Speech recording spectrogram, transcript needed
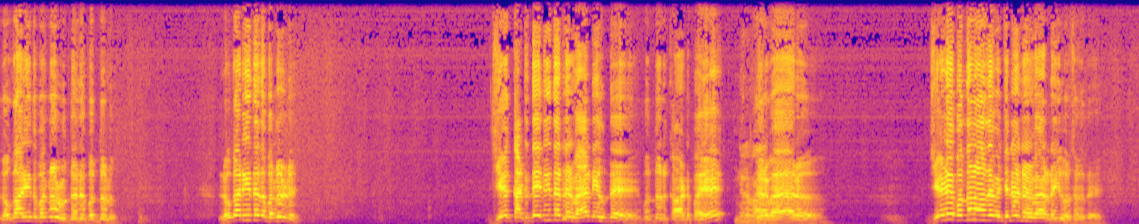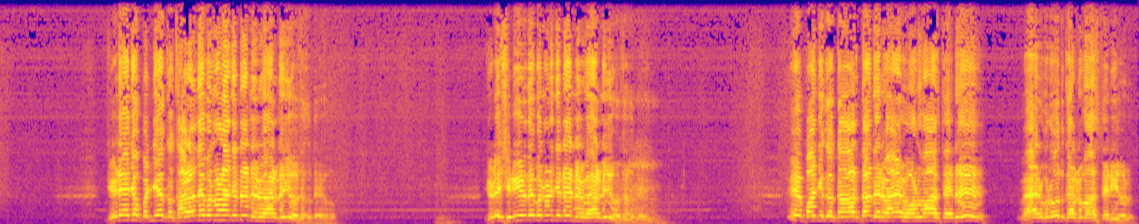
ਲੋਕਾਂ ਰੀਤ ਬੰਨਣ ਹੁੰਦੇ ਨੇ ਬੰਧਨ ਲੋਕਾਂ ਰੀਤ ਤਾਂ ਬੰਨਣ ਨੇ। ਜੇ ਕੱਟਦੇ ਨਹੀਂ ਤਾਂ ਨਿਰਵੈਰ ਨਹੀਂ ਹੁੰਦੇ। ਬੰਧਨ ਕਾਟ ਪਏ ਨਿਰਵੈਰ। ਨਿਰਵੈਰ। ਜਿਹੜੇ ਬੰਧਨਾਂ ਦੇ ਵਿੱਚ ਨੇ ਨਿਰਵੈਰ ਨਹੀਂ ਹੋ ਸਕਦੇ। ਜਿਹੜੇ ਜੋ ਪੰਜੇ ਕਕਾਰਾਂ ਦੇ ਬੰਨਣਾ ਚ ਨਿਰਵੈਰ ਨਹੀਂ ਹੋ ਸਕਦੇ ਉਹ। ਜਿਹੜੇ ਸਰੀਰ ਦੇ ਬੰਨਣ ਚ ਨਿਰਵੈਰ ਨਹੀਂ ਹੋ ਸਕਦੇ। ਇਹ ਪੰਜ ਕਕਾਰ ਤਾਂ ਨਿਰਵੈਰ ਹੋਣ ਵਾਸਤੇ ਨੇ, ਵੈਰ ਵਿਰੋਧ ਕਰਨ ਵਾਸਤੇ ਨਹੀਂ ਹਨ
